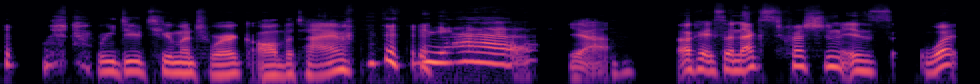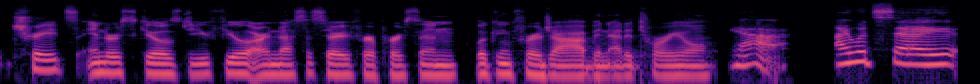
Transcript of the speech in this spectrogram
we do too much work all the time. yeah. Yeah. Okay, so next question is what traits and or skills do you feel are necessary for a person looking for a job in editorial? Yeah. I would say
